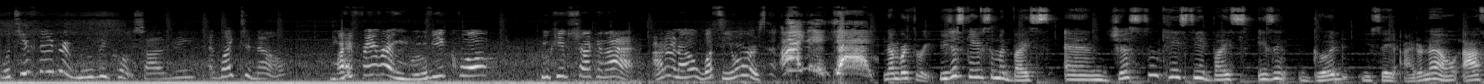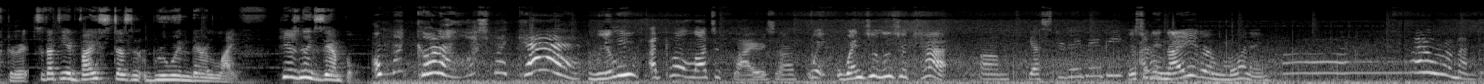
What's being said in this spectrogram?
What's your favorite movie quote, Saadhvi? I'd like to know. My favorite movie quote? Who keeps track of that? I don't know. What's yours? I need IDK! Number three, you just gave some advice and just in case the advice isn't good, you say, I don't know, after it, so that the advice doesn't ruin their life. Here's an example. Oh my god, I lost my cat! Really? I put lots of flyers up. Wait, when did you lose your cat? Um, yesterday maybe? Yesterday night or morning? Uh, I don't remember.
